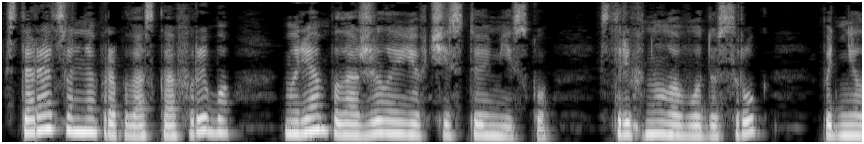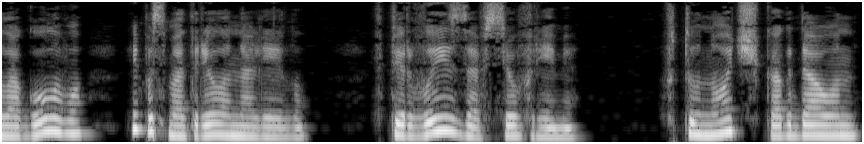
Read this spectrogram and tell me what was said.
Старательно прополоскав рыбу, Мариам положила ее в чистую миску, стряхнула воду с рук, подняла голову и посмотрела на Лейлу. Впервые за все время. В ту ночь, когда он...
